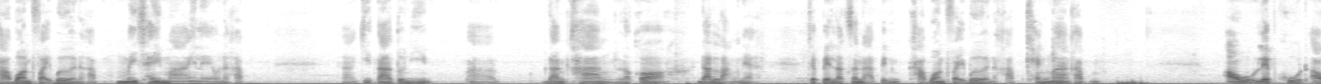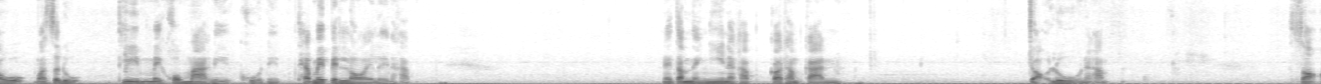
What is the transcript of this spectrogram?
คาร์บอนไฟเบอร์นะครับ ไม่ใช่ไม้แล้วนะครับกีตาร์ตัวนี้ด้านข้างแล้วก็ด้านหลังเนี่ยจะเป็นลักษณะเป็นคาร์บอนไฟเบอร์นะครับ แข็งมากครับ เอาเล็บขูดเอาวัสดุที่ไม่คมมากนี่ขูดนี่แทบไม่เป็นรอยเลยนะครับ ในตำแหน่งนี้นะครับก็ทำการ เจาะรูนะครับเซาะ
